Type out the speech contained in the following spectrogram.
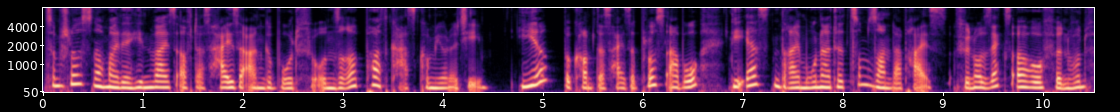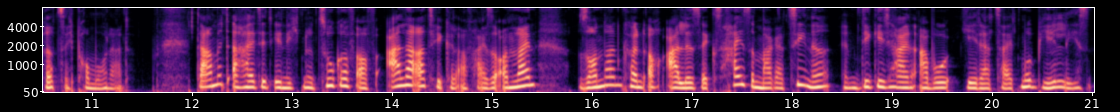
Zum Schluss nochmal der Hinweis auf das Heise-Angebot für unsere Podcast-Community. Ihr bekommt das Heise Plus Abo die ersten drei Monate zum Sonderpreis für nur 6,45 Euro pro Monat. Damit erhaltet ihr nicht nur Zugriff auf alle Artikel auf Heise Online, sondern könnt auch alle sechs Heise Magazine im digitalen Abo jederzeit mobil lesen.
